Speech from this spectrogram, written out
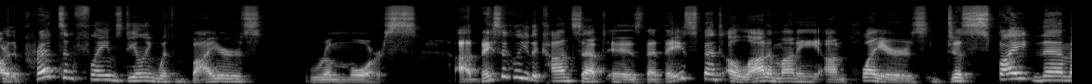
are the Preds and Flames dealing with buyer's remorse? Uh, basically, the concept is that they spent a lot of money on players despite them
